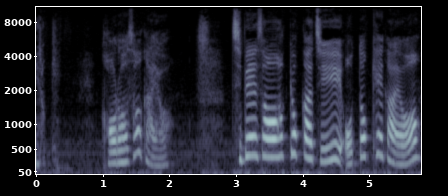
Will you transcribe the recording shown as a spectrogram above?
이렇게. 걸어서 가요. 집에서 학교까지 어떻게 가요?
